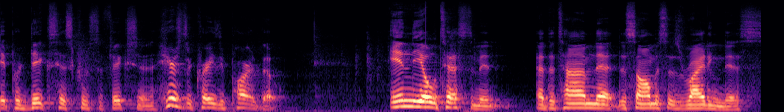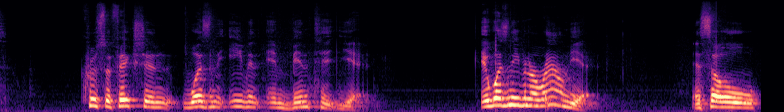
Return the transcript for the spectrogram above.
it predicts his crucifixion. Here's the crazy part, though. In the Old Testament, at the time that the psalmist is writing this, crucifixion wasn't even invented yet. It wasn't even around yet. And so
